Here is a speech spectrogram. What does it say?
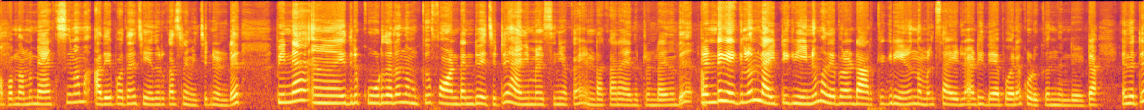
അപ്പം നമ്മൾ മാക്സിമം അതേപോലെ തന്നെ ചെയ്തു കൊടുക്കാൻ ശ്രമിച്ചിട്ടുണ്ട്. പിന്നെ ഇതിൽ കൂടുതലും നമുക്ക് ഫോണ്ടന്റ് വെച്ചിട്ട് ആനിമൽസിനെയൊക്കെ ഉണ്ടാക്കാനായിട്ടുണ്ടായിരുന്നത് രണ്ട് കേക്കിലും ലൈറ്റ് ഗ്രീനും അതേപോലെ ഡാർക്ക് ഗ്രീനും നമ്മൾ സൈഡിലായിട്ട് ഇതേപോലെ കൊടുക്കുന്നുണ്ട് കേട്ടോ. എന്നിട്ട്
